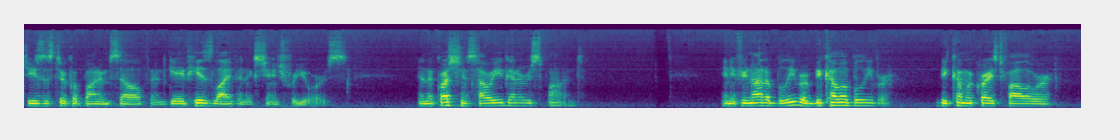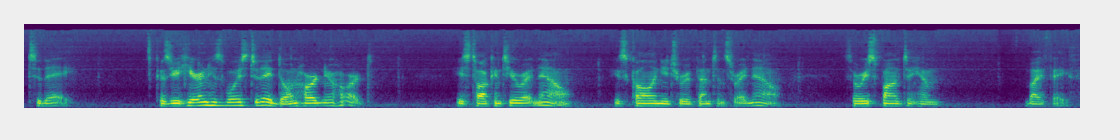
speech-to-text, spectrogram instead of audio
Jesus took upon himself and gave his life in exchange for yours. And the question is, how are you going to respond? And if you're not a believer, become a believer. Become a Christ follower today. Because you're hearing his voice today. Don't harden your heart. He's talking to you right now. He's calling you to repentance right now. So respond to him by faith.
